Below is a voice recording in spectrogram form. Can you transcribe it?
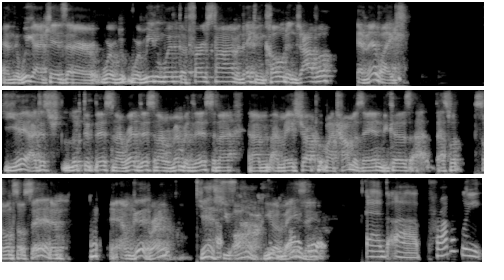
and we got kids that are we're we're meeting with the first time and they can code in Java, and they're like yeah, I just looked at this and I read this and I remember this and I and I, I made sure I put my commas in because I, that's what so and so said. And yeah, I'm good, right? Yes, you are. You're amazing. And uh, probably,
